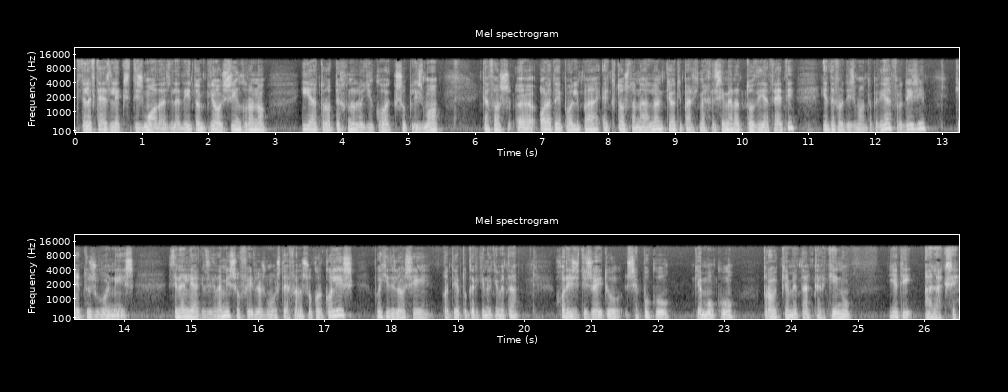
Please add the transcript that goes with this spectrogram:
τη τελευταία λέξη της μόδας, δηλαδή τον πιο σύγχρονο ιατροτεχνολογικό εξοπλισμό καθώς ε, όλα τα υπόλοιπα εκτός των άλλων και ό,τι υπάρχει μέχρι σήμερα το διαθέτει γιατί δεν φροντίζει μόνο τα παιδιά, φροντίζει και τους γονείς. Στην άλλη άκρη της γραμμής ο φίλος μου ο Στέφανος ο Κορκολής που έχει δηλώσει ότι από τον καρκίνο και μετά χωρίζει τη ζωή του σε πουκού και μουκού προ και μετά καρκίνου γιατί άλλαξε.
